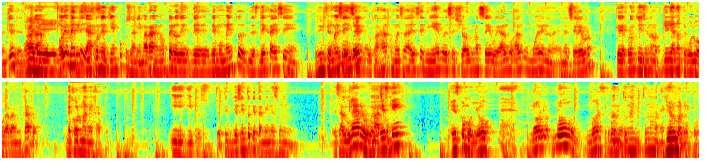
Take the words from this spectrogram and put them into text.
¿Me entiendes? Ah, O sea, obviamente ya con el tiempo pues se animarán, ¿no? Pero de, de, de momento les deja ese... Es Como ese, ajá, como esa, ese miedo, ese shock, no sé, güey, algo, algo mueve en, la- en el cerebro que de pronto dicen, no, yo ya no te vuelvo a agarrar un carro, mejor maneja tú. Y, y pues yo, te- yo siento que también es un, es algo Claro, güey. Es común. que es como yo. No, no, no, no así Tú como no, tú no, tú no manejas. Yo no manejo.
